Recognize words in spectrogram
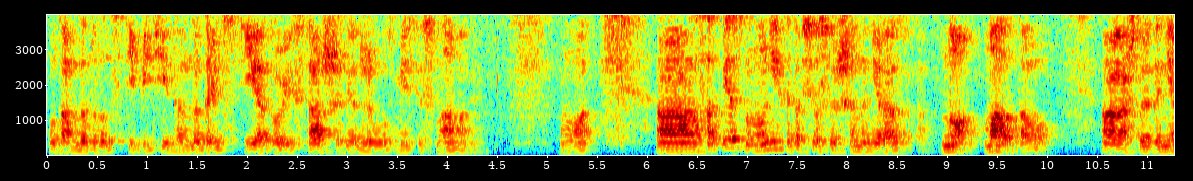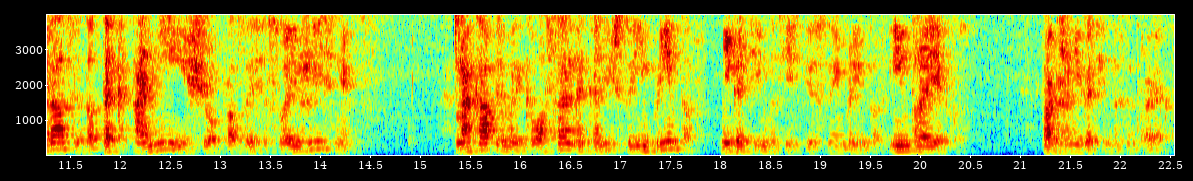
ну, там, до 25, там, до 30, а то и старше лет живут вместе с мамами. Вот. А, соответственно, у них это все совершенно не развито. Но, мало того, а, что это не развито, так они еще в процессе своей жизни накапливали колоссальное количество импринтов, негативных, естественно, импринтов, и интроектов, также негативных интроектов.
